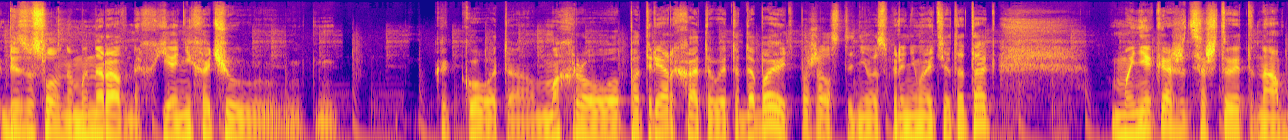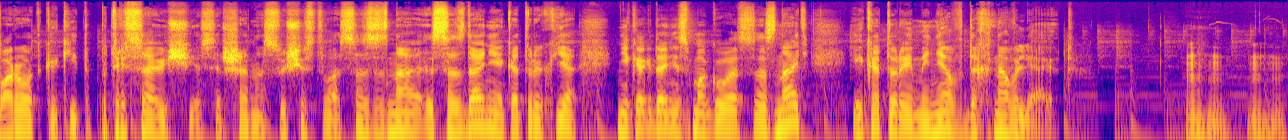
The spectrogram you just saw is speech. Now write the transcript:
Безусловно, мы на равных. Я не хочу какого-то махрового патриархата в это добавить. Пожалуйста, не воспринимайте это так. Мне кажется, что это наоборот какие-то потрясающие совершенно существа, созна- создания, которых я никогда не смогу осознать и которые меня вдохновляют. Мгм, мгм.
